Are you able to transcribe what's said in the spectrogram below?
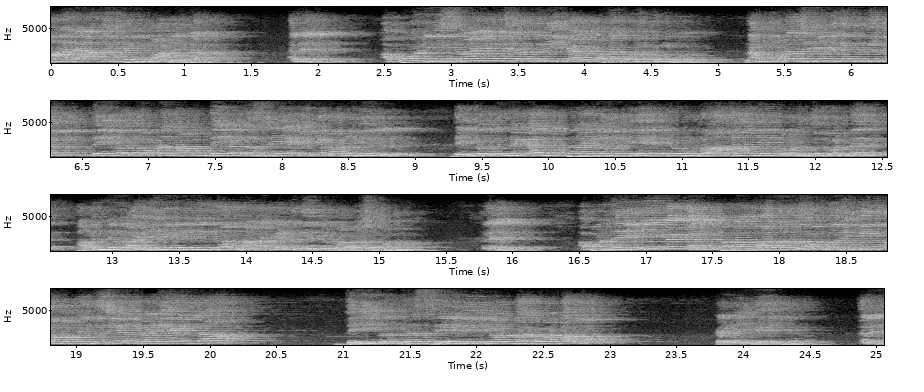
ആരാധിക്കാൻ പാടില്ല അല്ലെ? അപ്പോൾ ഇസ്രായേൽ ജനത്തിന് ഈ കൽപ്പന കൊടുക്കുമ്പോൾ നമ്മുടെ ജീവിതത്തിലും ദൈവത്തോട് നാം ദൈവത്തെ സേവിക്കണമെങ്കിൽ ദൈവത്തിന്റെ കൽപ്പനകൾക്ക് ഏറ്റവും പ്രാധാന്യം കൊടുത്തുകൊണ്ട് അവന്റെ വഴികളിൽ നാം നടക്കേണ്ടത് ഏറ്റവും ആവശ്യമാണ് അല്ലെ? അപ്പോൾ ദൈവിക കൽപ്പന മറുത്തുകൊണ്ട് ഒരിക്കലും നമുക്ക് എന്ത് ചെയ്യാൻ കഴിയുകയില്ല ദൈവത്തെ സേവിക്കുവാൻ തക്കവണ്ണം കഴിയുകയില്ല അല്ലെ?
